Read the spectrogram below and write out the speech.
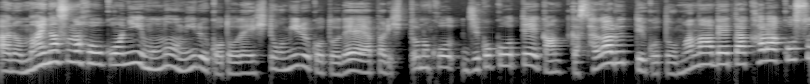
あのマイナスな方向にものを見ることで人を見ることでやっぱり人のこう自己肯定感が下がるっていうことを学べたからこそ、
